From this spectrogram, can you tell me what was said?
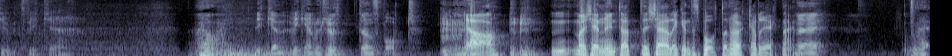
gud, vilken, Ja. vilken, vilken rutten sport. Ja, Mm, man känner inte att kärleken till sporten ökar direkt. Nej. Nej. nej.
